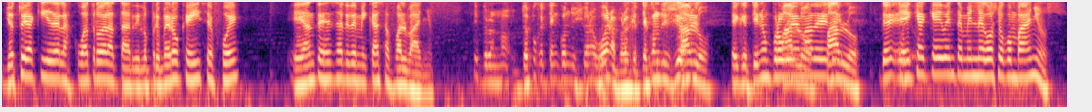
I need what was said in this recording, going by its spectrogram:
Yo estoy aquí de las 4 de la tarde y lo primero que hice fue, eh, antes de salir de mi casa, fue al baño. Sí, pero no, usted porque está en condiciones buenas, pero el que esté en condiciones. Pablo. El que tiene un problema Pablo, de. Pablo, de- es que aquí hay 20 mil negocios con baños.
